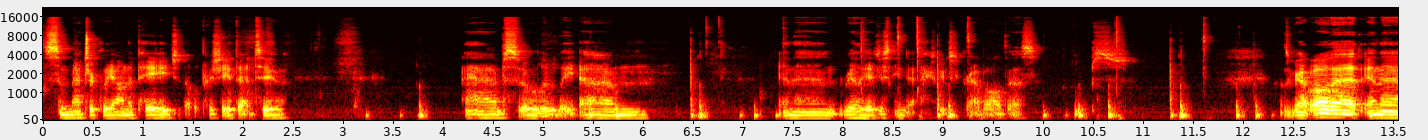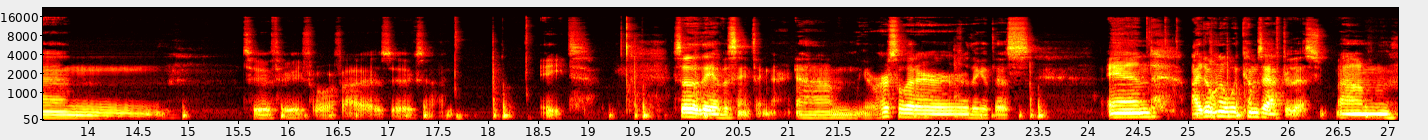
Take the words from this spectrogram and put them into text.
symmetrically on the page, they'll appreciate that too. Absolutely. Um, and then really I just need to actually just grab all this. Oops. Let's grab all that and then two, three, four, five, six, seven, eight. So they have the same thing there. Um, get a rehearsal letter, they get this. And I don't know what comes after this. Um,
